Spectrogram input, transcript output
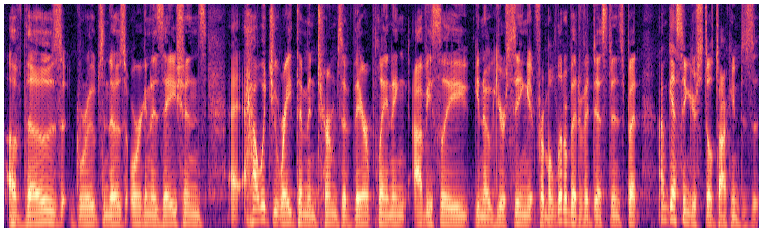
of those groups and those organizations? Uh, how would you rate them in terms of their planning? Obviously, you know you're seeing it from a little bit of a distance, but I'm guessing you're still talking to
